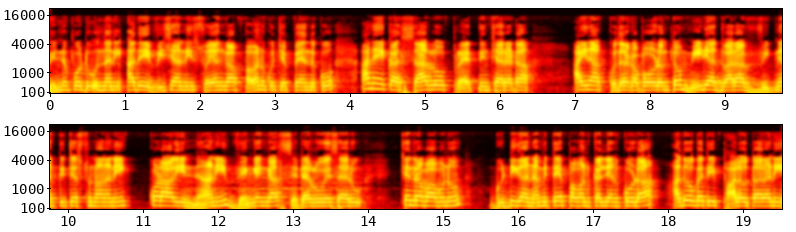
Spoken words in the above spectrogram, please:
వెన్నుపోటు ఉందని అదే విషయాన్ని స్వయంగా పవన్కు చెప్పేందుకు అనేక సార్లు ప్రయత్నించారట. అయినా కుదరకపోవడంతో మీడియా ద్వారా విజ్ఞప్తి చేస్తున్నానని కొడాలి నాని వ్యంగ్యంగా సెటర్లు వేశారు. చంద్రబాబును గుడ్డిగా నమ్మితే పవన్ కళ్యాణ్ కూడా అధోగతి పాలవుతారని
